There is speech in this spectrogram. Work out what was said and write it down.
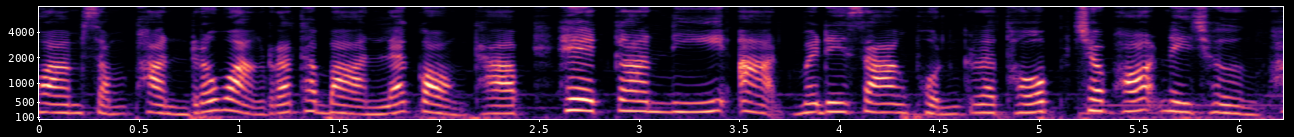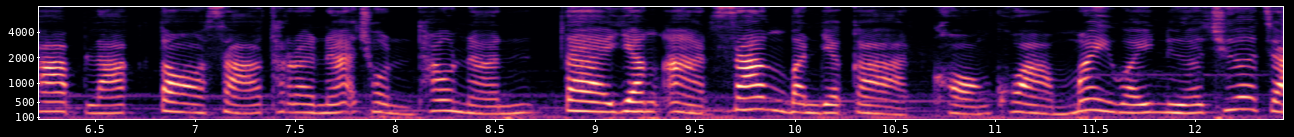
ความสัมพันธ์ระหว่างรัฐบาลและกองทัพ เหตุการณ์นี้อาจไม่ได้สร้างผลกระทบ เฉพาะในเชิงภาพลักษณ์ต่อสาธารณชนเท่านั้น แต่ยังอาจสร้างบรรยากาศของความไม่ไว้เนื้อเชื่อใจ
